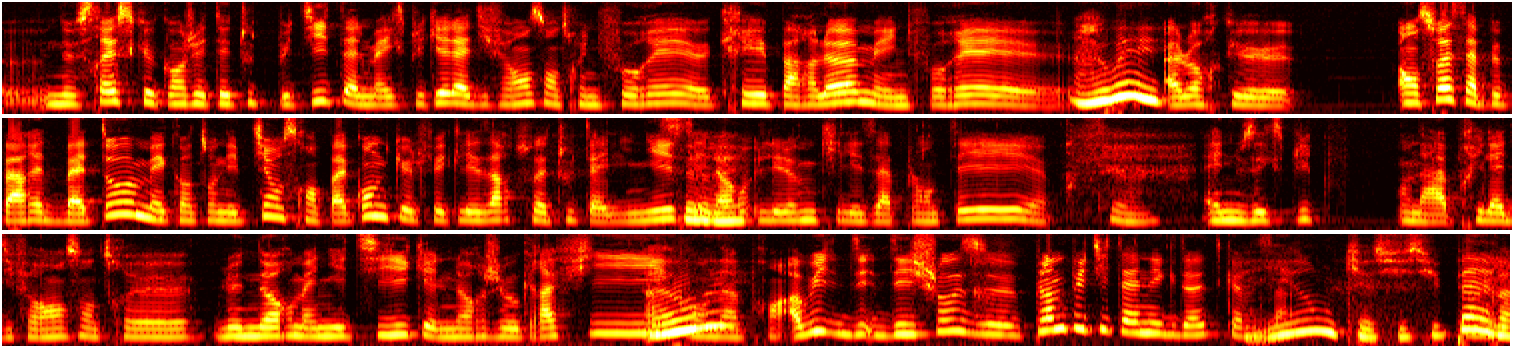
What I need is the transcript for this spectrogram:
Euh, ne serait-ce que quand j'étais toute petite, elle m'a expliqué la différence entre une forêt euh, créée par l'homme et une forêt euh, Ah oui alors que, en soi, ça peut paraître bateau, mais quand on est petit, on se rend pas compte que le fait que les arbres soient tout alignés, C'est l'homme qui les a plantés. Elle nous explique, on a appris la différence entre le nord magnétique et le nord géographique. Ah on oui apprend, ah oui, des, des choses, euh, plein de petites anecdotes comme ça. Donc, c'est super. Oui.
